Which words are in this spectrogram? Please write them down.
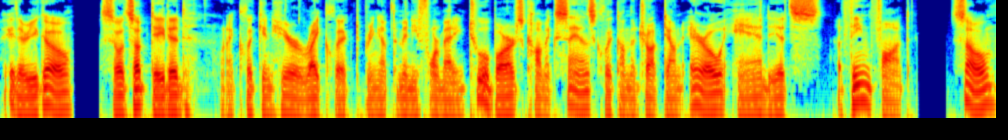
hey, there you go. So it's updated. When I click in here, right click to bring up the mini formatting toolbars, Comic Sans, click on the drop down arrow, and it's a theme font. So,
